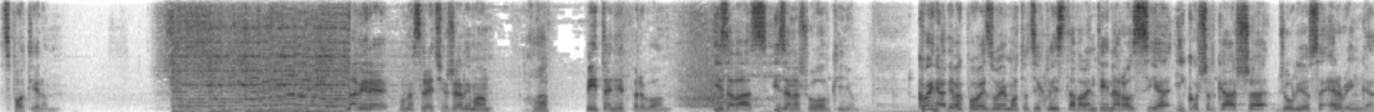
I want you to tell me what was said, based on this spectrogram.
s potjerom. Damire, puno sreće želimo. Hvala. Pitanje prvo. I za vas, i za našu lovkinju. Koji nadimak povezuje motociklista Valentina Rosija i košarkaša Juliusa Ervinga?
